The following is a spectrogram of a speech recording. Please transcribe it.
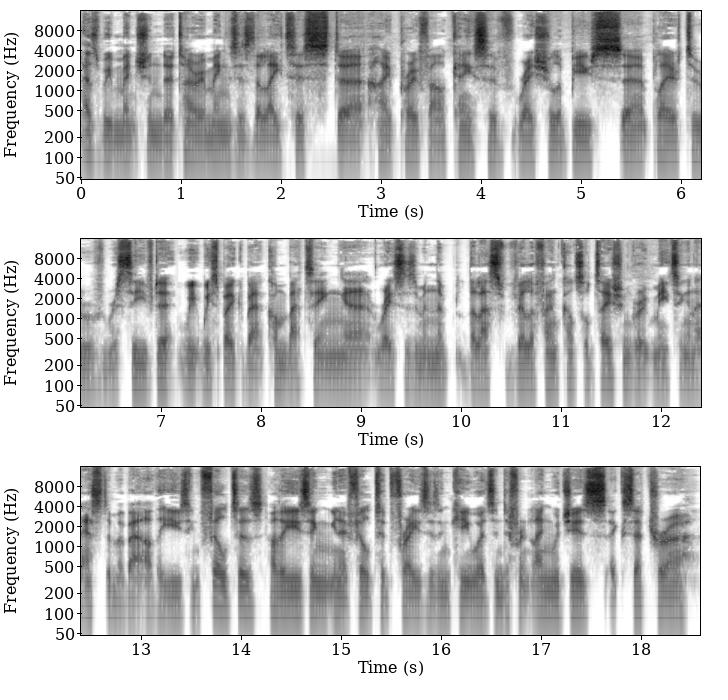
as we mentioned, uh, Tyrone Mings is the latest uh, high profile case of racial abuse uh, player to have received it. We, we spoke about combating uh, racism in the, the last Villa fan consultation group meeting, and I asked them about are they using filters? Are they using, you know, filtered phrases and keywords in different languages, etc.?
